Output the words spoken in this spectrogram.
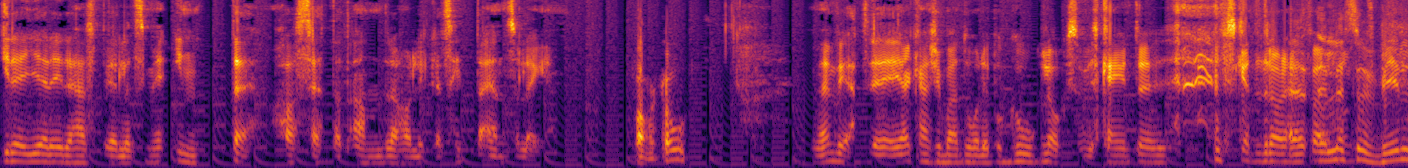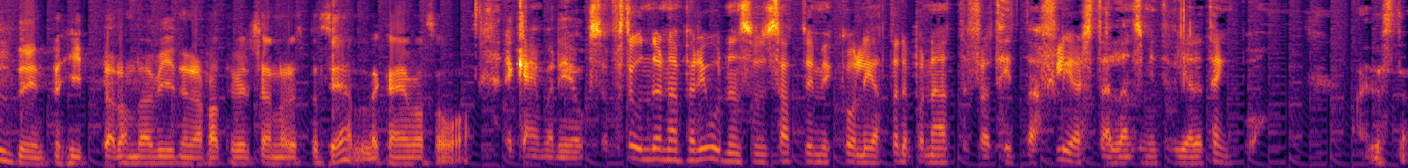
grejer i det här spelet som jag inte har sett att andra har lyckats hitta än så länge. Fan vad coolt. Vem vet, jag kanske bara är dålig på att googla också. Vi ska ju inte, vi ska inte dra det här för Eller så vill du inte hitta de där videorna för att du vill känna dig speciell. Det kan ju vara så. Det kan ju vara det också. Fast under den här perioden så satt vi mycket och letade på nätet för att hitta fler ställen som inte vi hade tänkt på. Ja, just det.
